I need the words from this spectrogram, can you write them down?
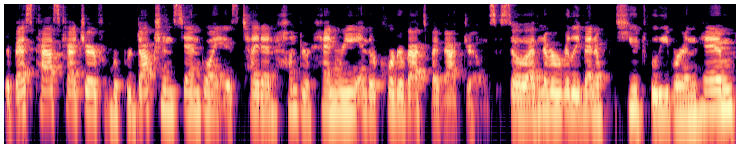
Their best pass catcher from a production standpoint is tight end Hunter Henry, and they're by Mac Jones. So I've never really been a huge believer in him.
